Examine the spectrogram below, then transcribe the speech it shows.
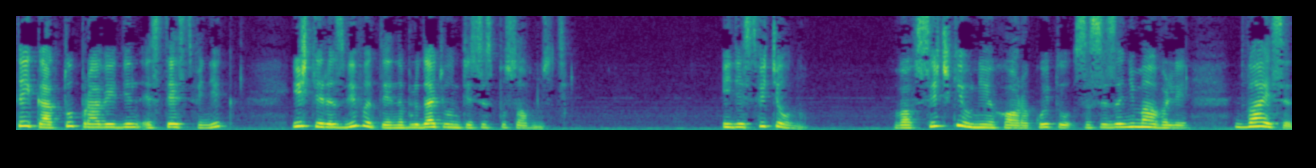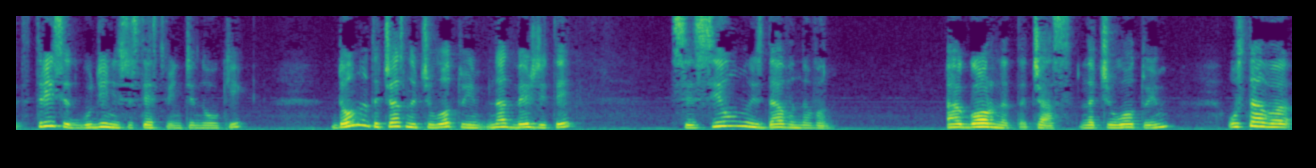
Тъй както прави един естественик и ще развивате наблюдателните си способности. И действително, във всички уния хора, които са се занимавали 20-30 години с естествените науки, долната част на челото им над веждите се силно издава навън, а горната част на челото им остава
